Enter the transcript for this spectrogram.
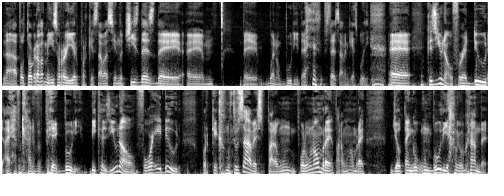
La fotógrafa me hizo reír porque estaba haciendo chistes de eh, de bueno booty de, ustedes saben que es booty. Because uh, you know for a dude I have kind of a big booty. Because you know for a dude porque como tú sabes para un por un hombre para un hombre yo tengo un booty algo grande.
